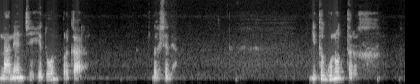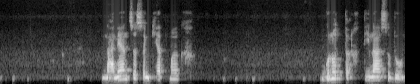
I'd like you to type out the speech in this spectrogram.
नाण्यांचे हे दोन प्रकार. लक्ष द्या इथं गुणोत्तर. नाण्यांचं संख्यात्मक गुणोत्तर तिनास दोन.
